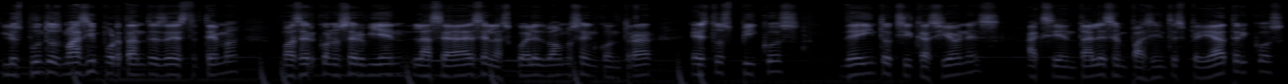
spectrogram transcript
Y los puntos más importantes de este tema va a ser conocer bien las edades en las cuales vamos a encontrar estos picos de intoxicaciones accidentales en pacientes pediátricos,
